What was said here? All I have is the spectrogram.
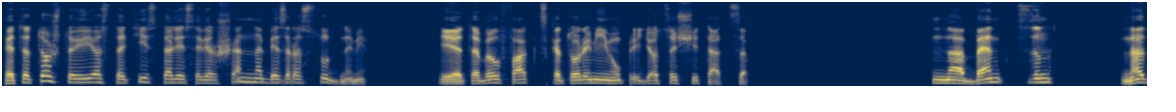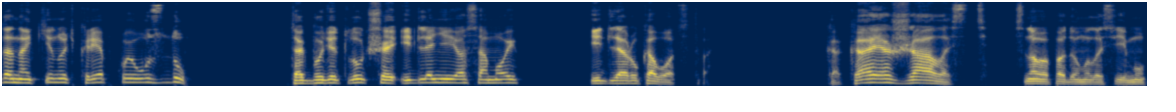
это то, что ее статьи стали совершенно безрассудными и это был факт, с которым ему придется считаться. На Бэнксон надо накинуть крепкую узду. Так будет лучше и для нее самой, и для руководства. Какая жалость, снова подумалось ему.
